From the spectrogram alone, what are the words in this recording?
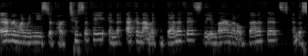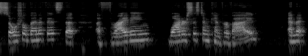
everyone needs to participate in the economic benefits, the environmental benefits, and the social benefits that a thriving water system can provide, and that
